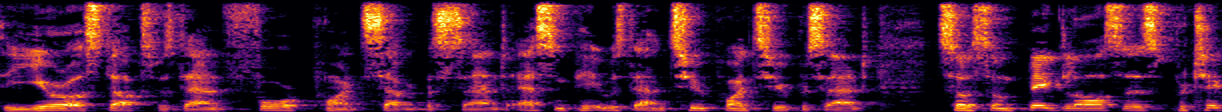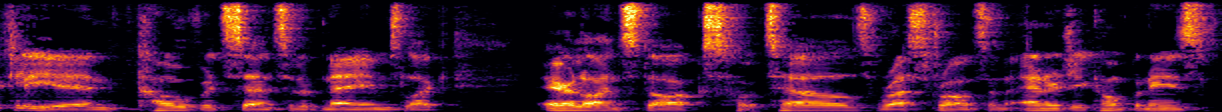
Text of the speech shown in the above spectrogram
The Euro Stoxx was down 4.7%. S&P was down 2.2%. So some big losses, particularly in COVID sensitive names like airline stocks, hotels, restaurants, and energy companies.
